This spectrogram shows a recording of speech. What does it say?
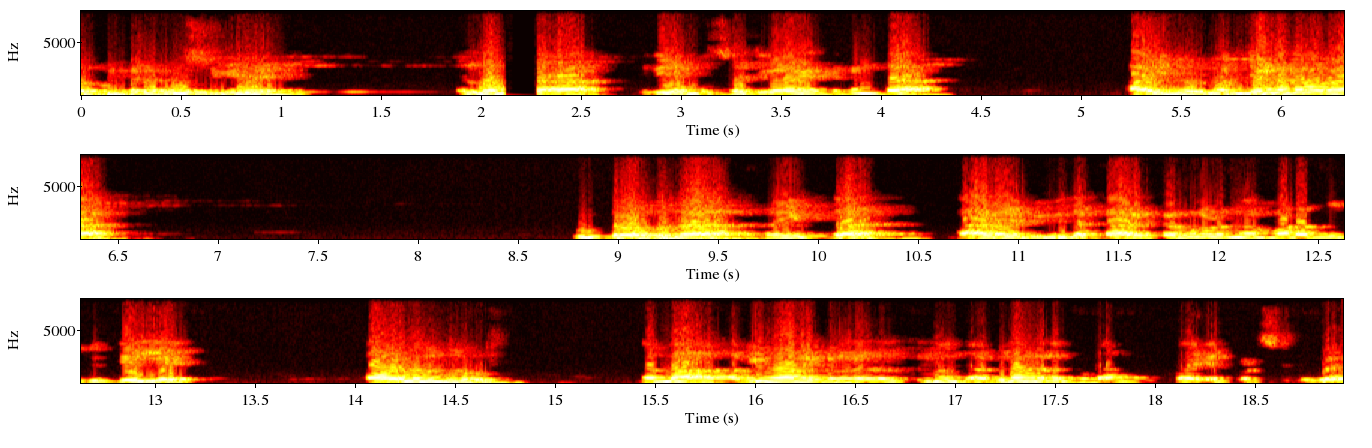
ಪತ್ರಿಕಾಗೋಷ್ಠಿಗೆ ಎಲ್ಲ ಹಿರಿಯ ಮುತ್ಸಜ್ಜಿಗಳಾಗಿರ್ತಕ್ಕಂಥ ಐನೂರು ಮಂಜಣ್ಣನವರ ಹುಟ್ಟುಹಬ್ಬದ ಪ್ರಯುಕ್ತ ನಾಳೆ ವಿವಿಧ ಕಾರ್ಯಕ್ರಮಗಳನ್ನು ಮಾಡೋದ್ರ ಜೊತೆಯಲ್ಲಿ ಅವರೊಂದು ನಮ್ಮ ಅಭಿಮಾನಿ ಬಳಗದ ಒಂದು ಅಭಿನಂದನೆ ಕೂಡ ಏರ್ಪಡಿಸಿದ್ದೇವೆ.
